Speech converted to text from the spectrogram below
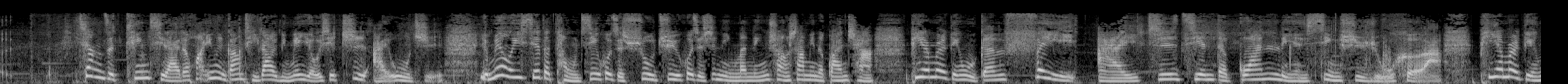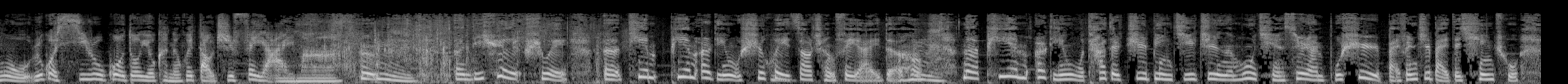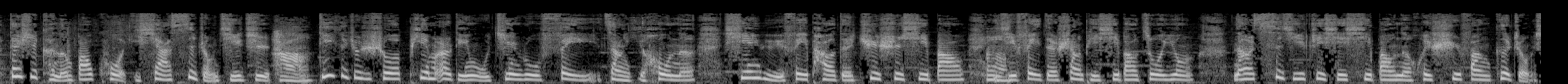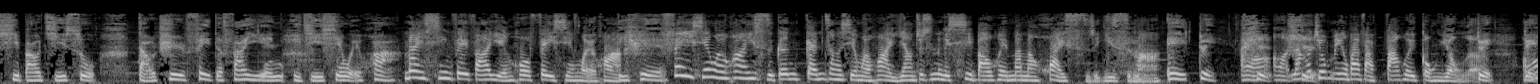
这样子听起来的话，因为你刚刚提到里面有一些致癌物质，有没有一些的统计或者数据，或者是你们临床上面的观察，PM 二点五跟肺癌之间的关联性是如何啊？PM 二点五如果吸入过多，有可能会导致肺癌吗？嗯嗯，的确是会，呃，PM PM 二点五是会造成肺癌的哈。那 PM 二点五它的致病机制呢，目前虽然不是百分之百的清楚。但是可能包括以下四种机制。好，第一个就是说，PM 二点五进入肺脏以后呢，先与肺泡的巨噬细胞以及肺的上皮细胞作用，然后刺激这些细胞呢，会释放各种细胞激素，导致肺的发炎以及纤维化。慢性肺发炎或肺纤维化，的确，肺纤维化意思跟肝脏纤维化一样，就是那个细胞会慢慢坏死的意思吗？哎，对。是哦，然后就没有办法发挥功用了。对对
